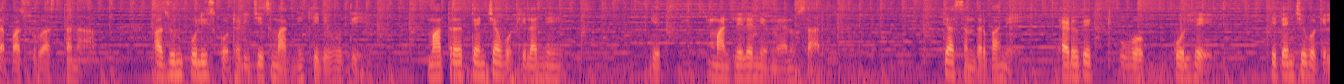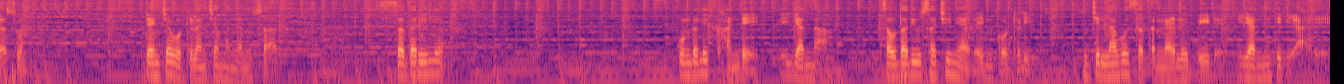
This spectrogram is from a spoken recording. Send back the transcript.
तपास सुरू असताना अजून पोलीस कोठडीचीच मागणी केली होती. मात्र त्यांच्या वकिलांनी घेत मांडलेल्या निर्णयानुसार. त्या संदर्भाने ॲडव्होकेट व कोल्हे हे त्यांचे वकील असून त्यांच्या वकिलांच्या म्हणण्यानुसार सदरील कुंडलिक खांडे यांना चौदा दिवसाची न्यायालयीन कोठडी जिल्हा व सत्र न्यायालय बीड यांनी दिली आहे.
